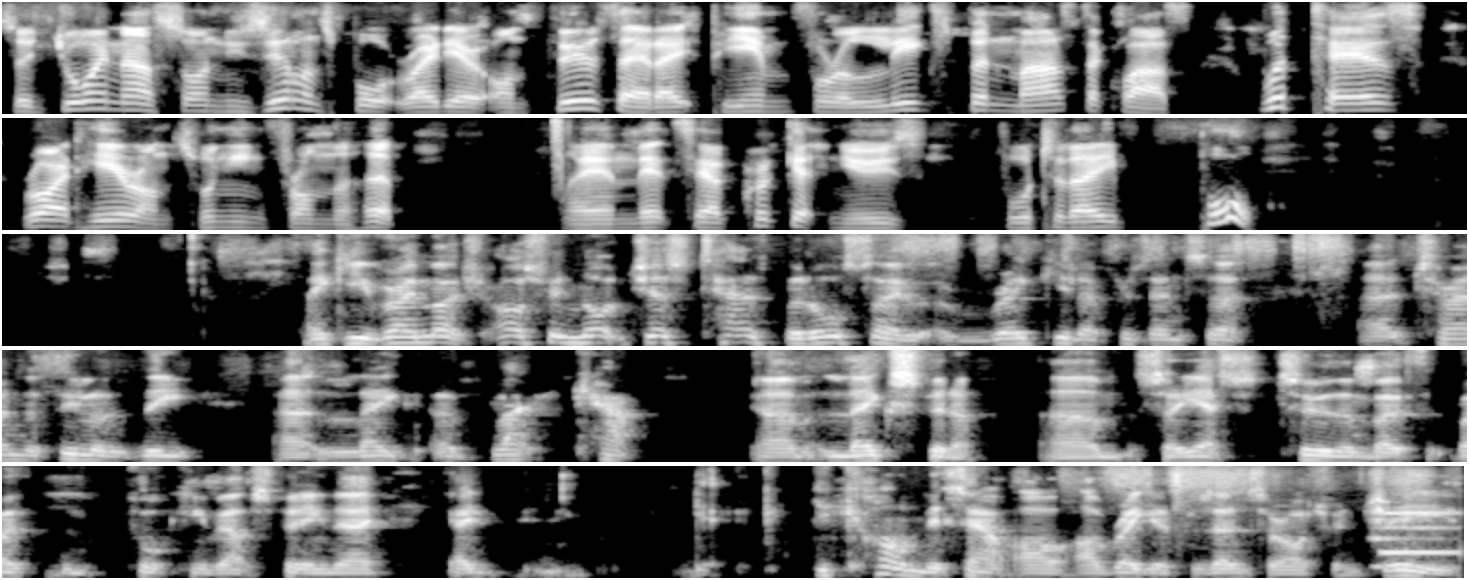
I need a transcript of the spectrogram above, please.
So join us on New Zealand Sport Radio on Thursday at 8 p.m. for a leg spin masterclass with Taz right here on Swinging from the Hip. And that's our cricket news for today. Paul. Thank you very much, Oswin. Not just Taz, but also a regular presenter, uh, Tarun the uh, leg uh, black cap um, leg spinner. Um, so yes, two of them, both both of them talking about spinning there. You can't miss out our, our regular presenter, Oswin. Jeez.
